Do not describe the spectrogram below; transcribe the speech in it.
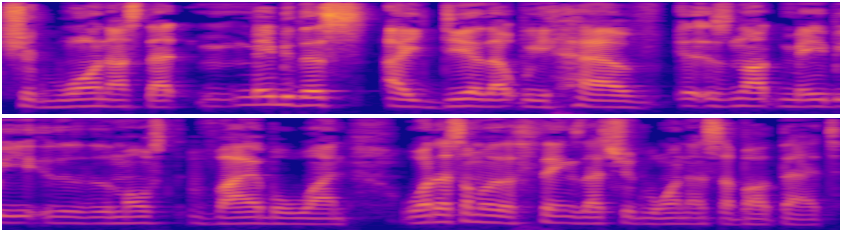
should warn us that maybe this idea that we have is not maybe the most viable one. What are some of the things that should warn us about that?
